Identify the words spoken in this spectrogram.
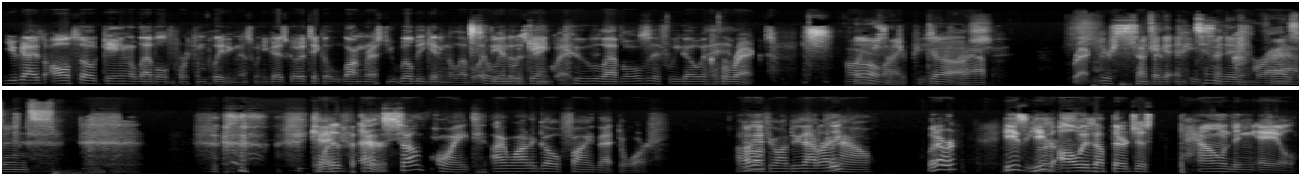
you guys also gain a level for completing this. When you guys go to take a long rest, you will be getting a level So at the end of would this gain banquet. two levels if we go with him. Correct. Oh, Oh you're my such a piece gosh. of crap. Correct. You're such Means I a get piece intimidating of crap. presence. okay. What is better? At some point, I want to go find that dwarf. I don't know if you want to do that right Lee? now. Whatever. He's he's Or- always up there just pounding ale.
